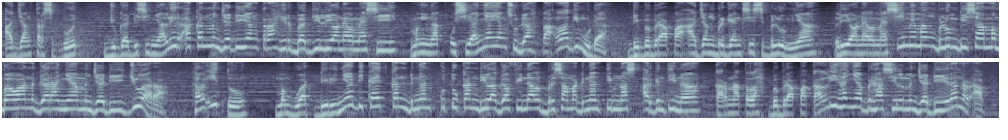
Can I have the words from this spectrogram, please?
Ajang tersebut juga disinyalir akan menjadi yang terakhir bagi Lionel Messi mengingat usianya yang sudah tak lagi muda. Di beberapa ajang bergengsi sebelumnya, Lionel Messi memang belum bisa membawa negaranya menjadi juara. Hal itu membuat dirinya dikaitkan dengan kutukan di laga final bersama dengan timnas Argentina karena telah beberapa kali hanya berhasil menjadi runner-up.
